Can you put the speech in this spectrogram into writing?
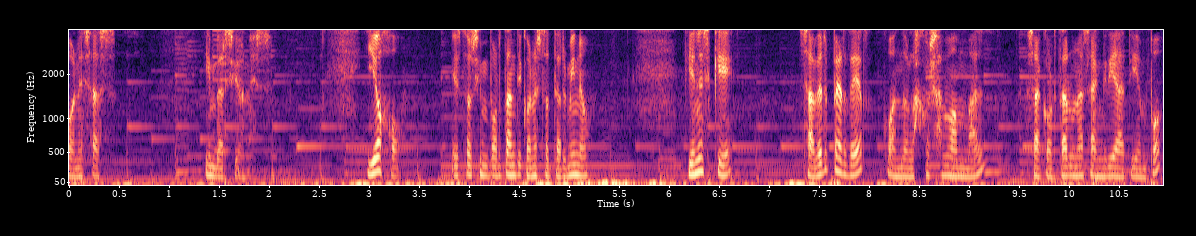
con esas inversiones. Y ojo, esto es importante y con esto termino. Tienes que saber perder cuando las cosas van mal, o sea, cortar una sangría a tiempo,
